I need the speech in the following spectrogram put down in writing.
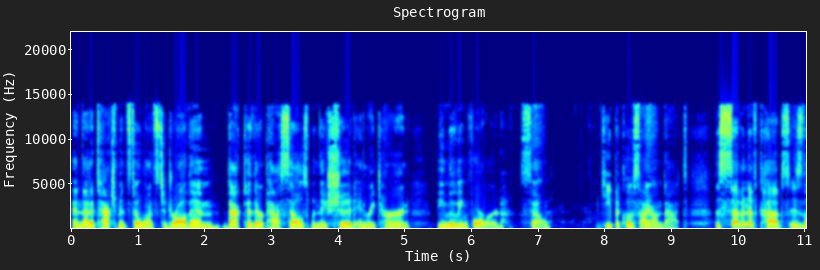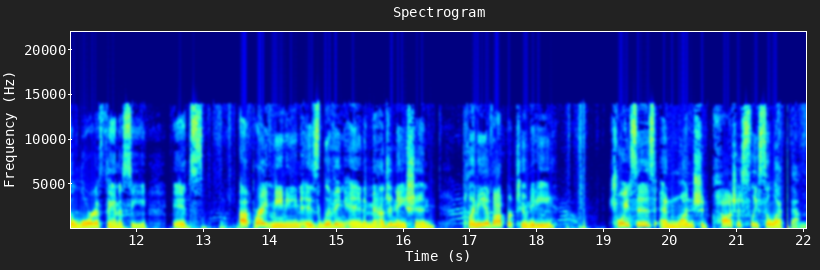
and that attachment still wants to draw them back to their past selves when they should, in return, be moving forward. So keep a close eye on that. The Seven of Cups is the Lord of Fantasy. Its upright meaning is living in imagination, plenty of opportunity, choices and one should cautiously select them.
